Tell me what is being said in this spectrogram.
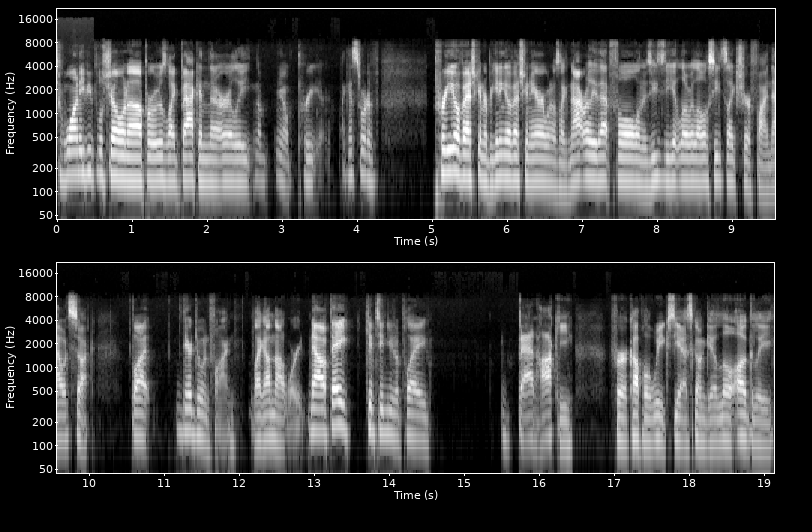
20 people showing up, or it was like back in the early, you know, pre, I guess sort of pre Ovechkin or beginning of Ovechkin era when it was like not really that full and it was easy to get lower level seats, like, sure, fine, that would suck. But they're doing fine. Like, I'm not worried. Now, if they continue to play bad hockey for a couple of weeks, yeah, it's going to get a little ugly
